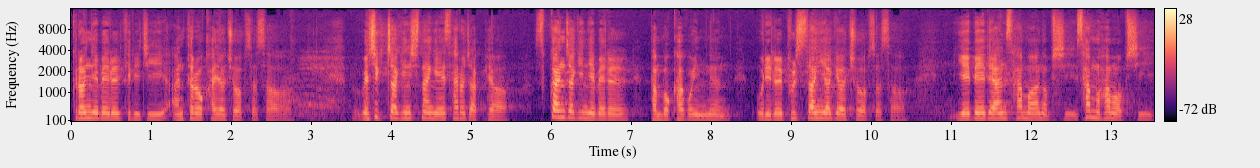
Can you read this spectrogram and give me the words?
그런 예배를 드리지 않도록 하여 주옵소서. 외식적인 신앙에 사로잡혀 습관적인 예배를 반복하고 있는 우리를 불쌍히 여겨 주옵소서. 예배에 대한 사모함 없이 사무함 없이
